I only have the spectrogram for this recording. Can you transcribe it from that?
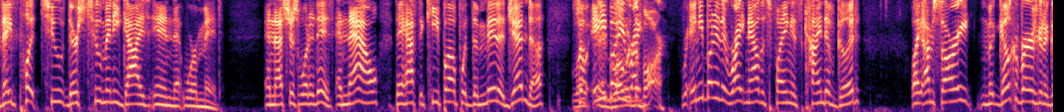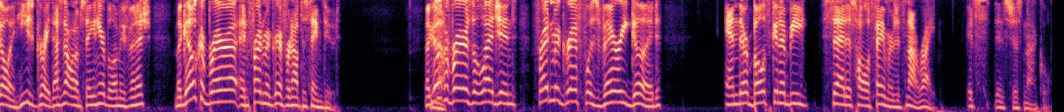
They put two, there's too many guys in that were mid. And that's just what it is. And now they have to keep up with the mid agenda. So anybody right, bar. anybody that right now that's playing is kind of good. Like, I'm sorry, Miguel Cabrera is going to go in. He's great. That's not what I'm saying here, but let me finish. Miguel Cabrera and Fred McGriff are not the same dude. Miguel Cabrera is a legend. Fred McGriff was very good, and they're both going to be said as Hall of Famers. It's not right. It's it's just not cool.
